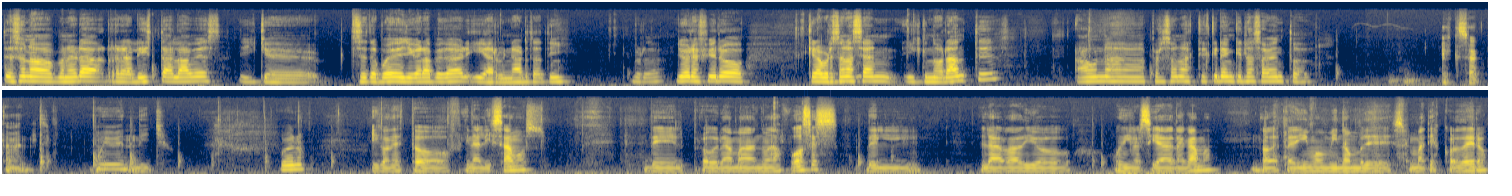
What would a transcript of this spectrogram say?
es una manera realista a la vez y que se te puede llegar a pegar y arruinarte a ti, ¿verdad? Yo prefiero que las personas sean ignorantes a unas personas que creen que lo saben todo. Exactamente. Muy bien dicho. Bueno, Y con esto finalizamos del programa Nuevas Voces de la radio Universidad de Atacama. Nos despedimos. Mi nombre es Matías Cordero.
